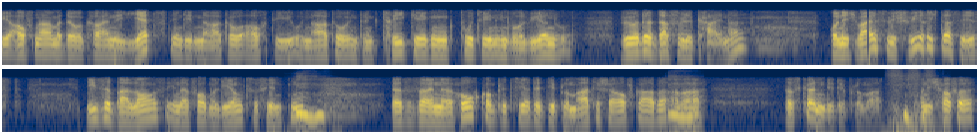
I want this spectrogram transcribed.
die Aufnahme der Ukraine jetzt in die NATO auch die NATO in den Krieg gegen Putin involvieren würde, das will keiner. Und ich weiß, wie schwierig das ist, diese Balance in der Formulierung zu finden. Mhm. Das ist eine hochkomplizierte diplomatische Aufgabe, mhm. aber das können die Diplomaten. Und ich hoffe,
